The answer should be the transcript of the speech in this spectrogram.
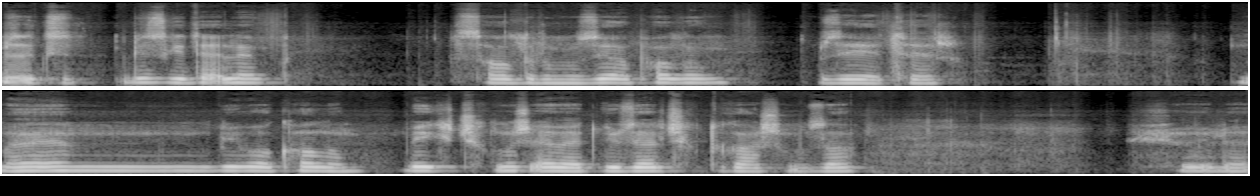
Biz, biz gidelim. Saldırımızı yapalım. Bize yeter. Ben bir bakalım. Belki çıkmış. Evet güzel çıktı karşımıza. Şöyle.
